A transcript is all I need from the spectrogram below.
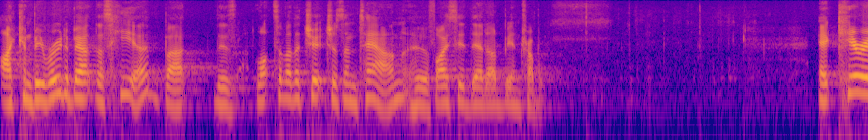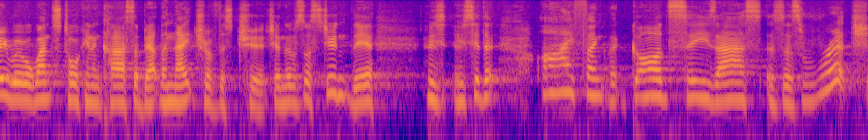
I can be rude about this here, but there's lots of other churches in town who, if I said that, I'd be in trouble. At Carey, we were once talking in class about the nature of this church, and there was a student there who, who said that I think that God sees us as this rich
